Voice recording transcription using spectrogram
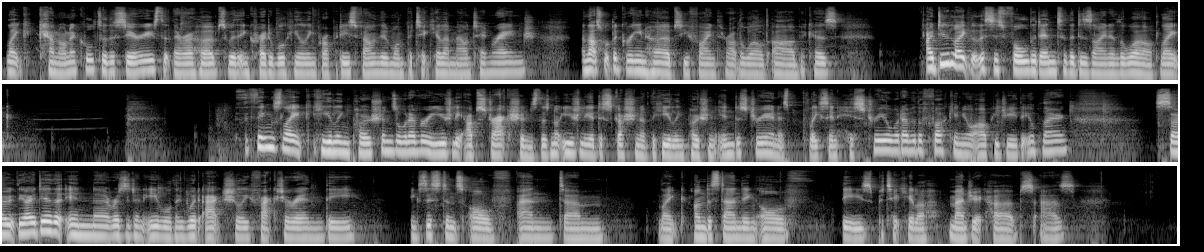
like, canonical to the series that there are herbs with incredible healing properties found in one particular mountain range. And that's what the green herbs you find throughout the world are, because I do like that this is folded into the design of the world. Like, things like healing potions or whatever are usually abstractions. There's not usually a discussion of the healing potion industry and its place in history or whatever the fuck in your RPG that you're playing. So the idea that in uh, Resident Evil they would actually factor in the existence of and um, like understanding of these particular magic herbs as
